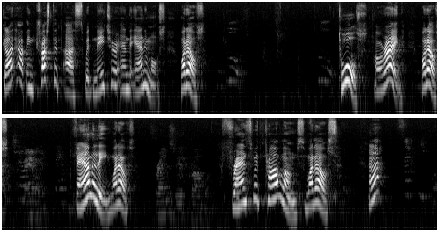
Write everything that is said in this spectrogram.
God have entrusted us with nature and the animals. What else? Tools. Tools. All right. What else? Family. What else? Friends with problems. Friends with problems. What else? Huh? Sick people.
